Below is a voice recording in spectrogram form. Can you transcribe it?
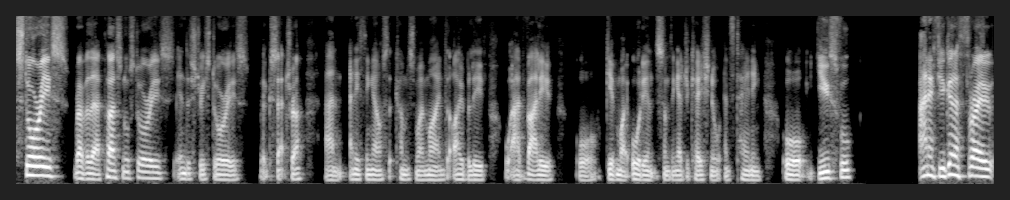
Stories, whether they're personal stories, industry stories, etc., and anything else that comes to my mind that I believe will add value or give my audience something educational, entertaining, or useful. And if you're going to throw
